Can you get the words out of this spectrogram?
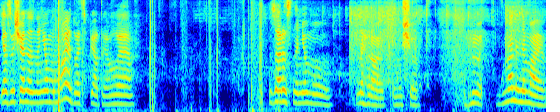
Я, звичайно, на ньому маю 25, але зараз на ньому не граю, тому що ну, в мене немає.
